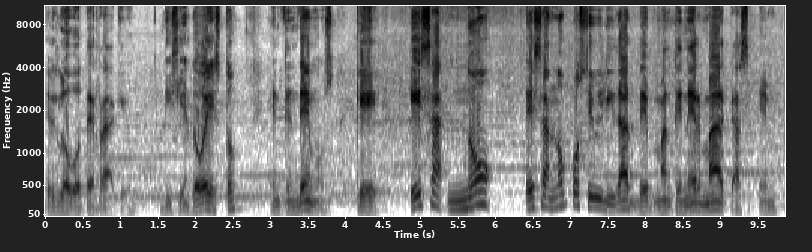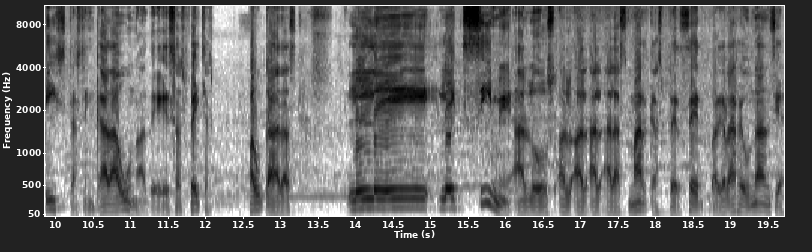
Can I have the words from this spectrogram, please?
el globo terráqueo. Diciendo esto, entendemos que esa no, esa no posibilidad de mantener marcas en pistas en cada una de esas fechas pautadas le, exime a, los, a, las marcas per se, valga la redundancia,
